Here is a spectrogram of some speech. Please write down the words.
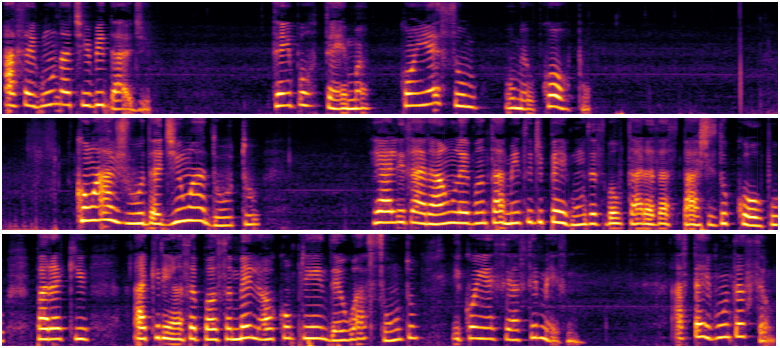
A segunda atividade tem por tema Conheço o meu corpo? Com a ajuda de um adulto, realizará um levantamento de perguntas voltadas às partes do corpo para que a criança possa melhor compreender o assunto e conhecer a si mesmo. As perguntas são:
